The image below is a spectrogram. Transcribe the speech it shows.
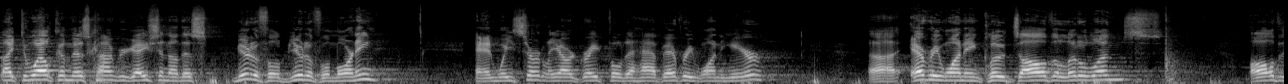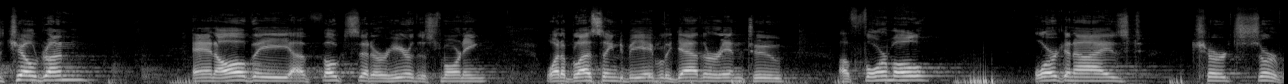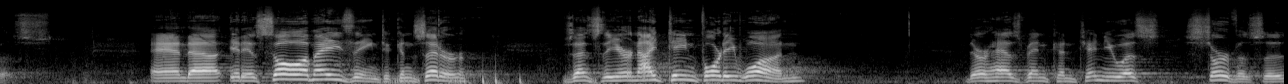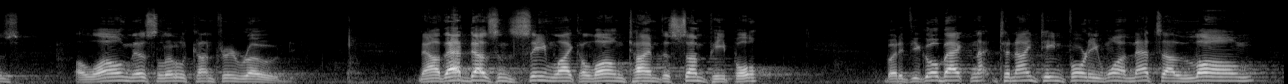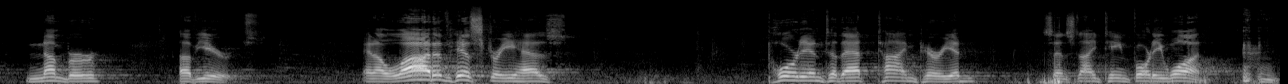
I'd like to welcome this congregation on this beautiful, beautiful morning. And we certainly are grateful to have everyone here. Uh, everyone includes all the little ones, all the children, and all the uh, folks that are here this morning. What a blessing to be able to gather into a formal, organized church service. And uh, it is so amazing to consider since the year 1941, there has been continuous services along this little country road. Now, that doesn't seem like a long time to some people, but if you go back to 1941, that's a long number of years. And a lot of history has poured into that time period since 1941.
